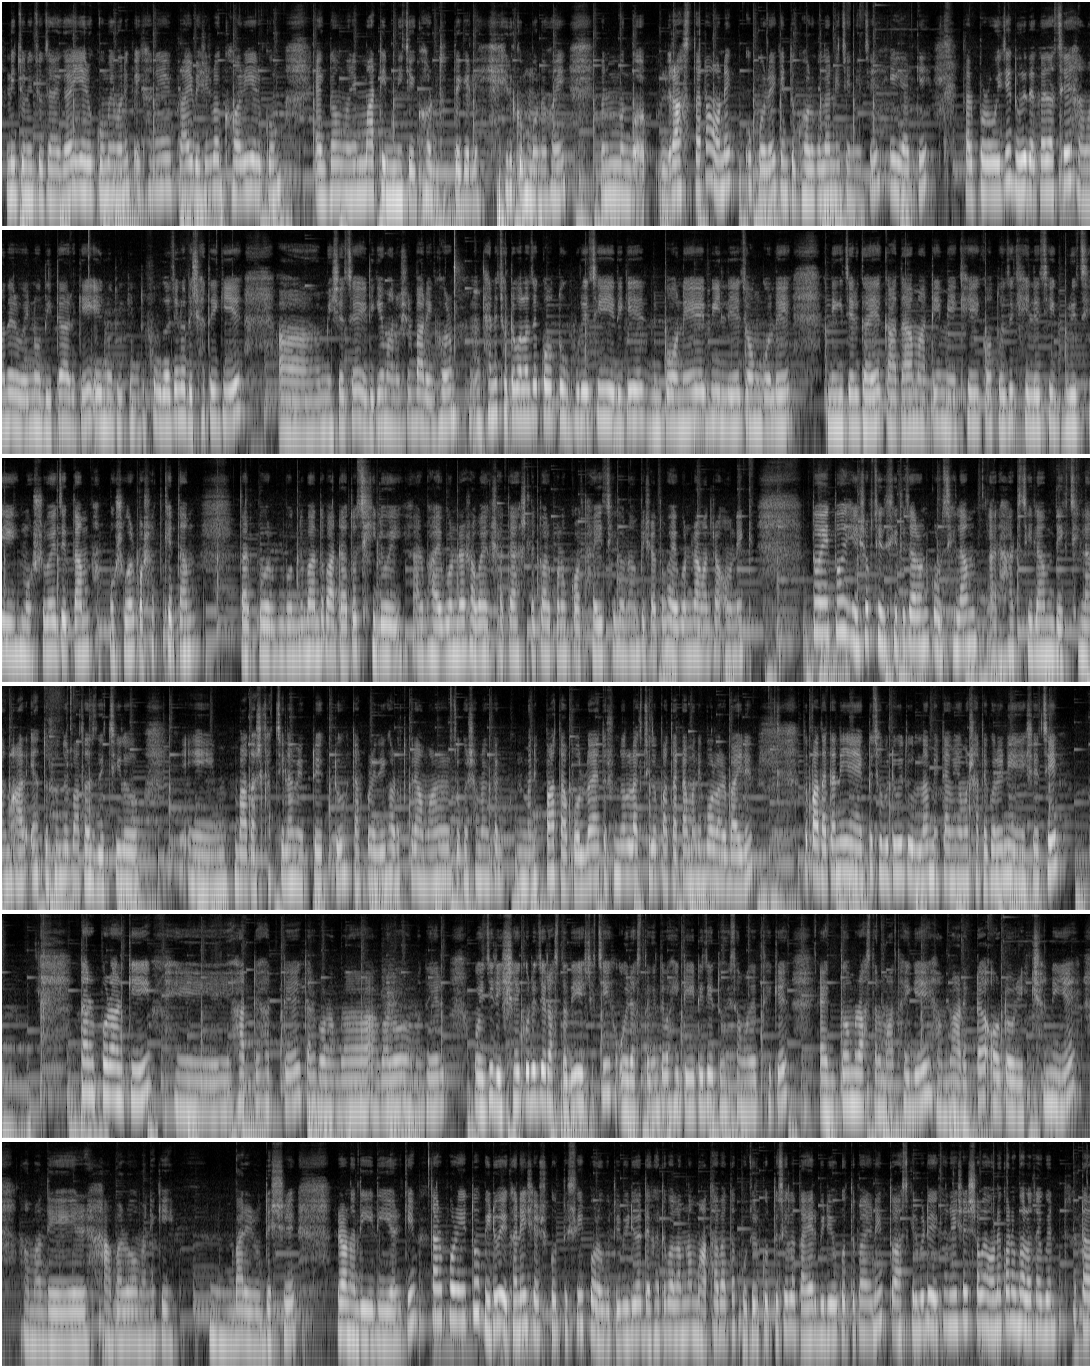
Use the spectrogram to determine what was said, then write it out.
নিচু নিচু জায়গায়। এরকমই মানে এখানে প্রায় বেশিরভাগ ঘরই এরকম। একদম মানে মাটির নিচে ঘর ধরতে গেলে এরকম মনে হয়। মানে রাস্তাটা অনেক উপরে কিন্তু ঘরগুলো নিচে নিচে, এই আর কি। তারপর ওই যে দূরে দেখা যাচ্ছে আমাদের ওই নদীটা আর কি। এই নদী কিন্তু ফুলগাজী নদীর সাথে গিয়ে মিশেছে এদিকে মানুষের বাড়িঘর। এখানে ছোটোবেলা যে কত ঘুরেছি, এদিকে বনে, বিলে, জঙ্গলে, নিজের গায়ে কাদা, মাটি মেখে কত যে খেলেছি, ঘুরেছি মৌসুমে যেতাম মৌসুমের প্রসাদ খেতাম। তারপর বন্ধু বান্ধব আড্ডা তো ছিলই, আর ভাই বোনরা সবাই একসাথে আসলে তো আর কোনো কথাই ছিল না বিশত ভাই বোনরা আমাদের অনেক। তো এই তো স্মৃতি- স্মৃতিচারণ করছিলাম আর হাঁটছিলাম, দেখছিলাম আর এত সুন্দর বাতাস দিচ্ছিল। এই বাতাস খাচ্ছিলাম একটু একটু। তারপরে এদিকে হঠাৎ করে আমার চোখের সামনে একটা মানে পাতা পড়ল। এত সুন্দর লাগছিল পাতাটা মানে বলার বাইরে। তো পাতাটা নিয়ে একটু ছবি টবি তুললাম। এটা আমি আমার সাথে করে নিয়ে এসেছি। তারপর আর কি হাঁটতে হাঁটতে তারপর আমরা আবারও আমাদের ওই যে রিক্সায় করে যে রাস্তা দিয়ে এসেছি, ওই রাস্তা কিন্তু হেঁটে হেঁটে যেতে হয়েছে আমাদের থেকে। একদম রাস্তার মাথায় গিয়ে আমরা আরেকটা অটো রিক্সা নিয়ে আমাদের আবারও মানে কি বাড়ির উদ্দেশ্যে রওনা দিয়ে দিই আর কি। তারপরে তো ভিডিও এখানেই শেষ করতেছি, পরবর্তী ভিডিও দেখাতে পারলাম না, মাথা ব্যথা প্রচুর করতেছিল, তাই আর ভিডিও করতে পারিনি। তো আজকের ভিডিও এখানেই শেষ, সবাই অনেক অনেক ভালো থাকবেন, টাটা।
